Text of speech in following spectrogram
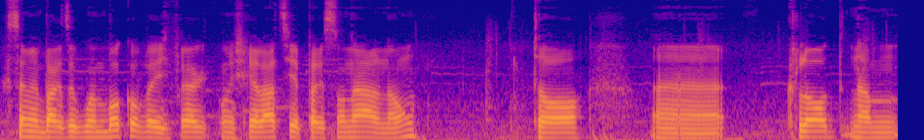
chcemy bardzo głęboko wejść w jakąś relację personalną, to e, Claude nam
